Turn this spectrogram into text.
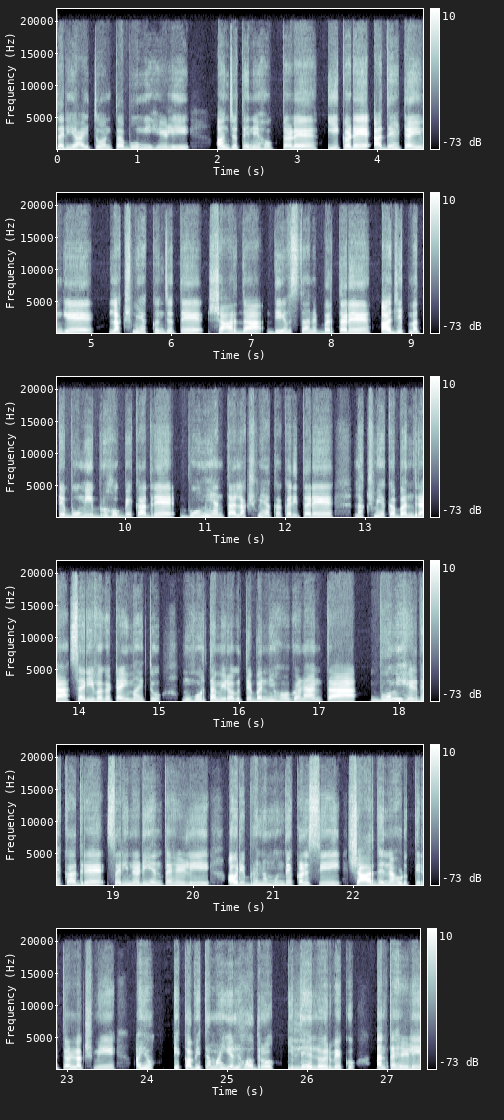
ಸರಿ ಆಯ್ತು ಅಂತ ಭೂಮಿ ಹೇಳಿ ಅವನ್ ಜೊತೆನೆ ಹೋಗ್ತಾಳೆ. ಈ ಕಡೆ ಅದೇ ಟೈಮ್ಗೆ ಲಕ್ಷ್ಮಿ ಅಕ್ಕನ್ ಜೊತೆ ಶಾರದಾ ದೇವಸ್ಥಾನಕ್ ಬರ್ತಾರೆ. ಅಜಿತ್ ಮತ್ತೆ ಭೂಮಿ ಇಬ್ರು ಹೋಗ್ಬೇಕಾದ್ರೆ ಭೂಮಿ ಅಂತ ಲಕ್ಷ್ಮಿ ಅಕ್ಕ ಕರೀತಾರೆ. ಲಕ್ಷ್ಮಿ ಅಕ್ಕ ಬಂದ್ರ? ಸರಿ, ಇವಾಗ ಟೈಮ್ ಆಯ್ತು. ಮುಹೂರ್ತ ಮೀರೋಗುತ್ತೆ, ಬನ್ನಿ ಹೋಗೋಣ ಅಂತ ಭೂಮಿ ಹೇಳ್ಬೇಕಾದ್ರೆ ಸರಿ ನಡಿ ಅಂತ ಹೇಳಿ ಅವ್ರಿಬ್ರನ್ನ ಮುಂದೆ ಕಳಿಸಿ ಶಾರದನ್ನ ಹುಡುಕ್ತಿರ್ತಾಳ ಲಕ್ಷ್ಮಿ. ಅಯ್ಯೋ, ಈ ಕವಿತಮ್ಮ ಎಲ್ಲಿ ಹೋದ್ರು? ಇಲ್ಲೇ ಎಲ್ಲೋ ಇರ್ಬೇಕು. ಅಂತ ಹೇಳಿ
